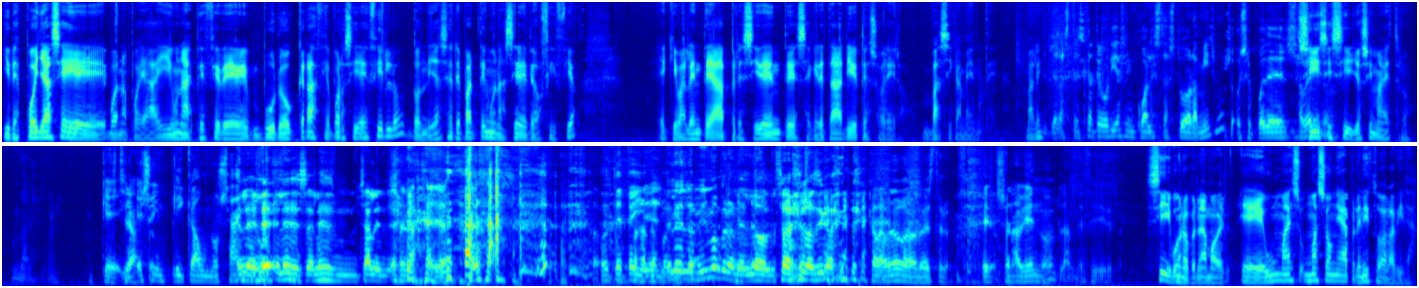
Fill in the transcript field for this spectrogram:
y después ya se, bueno, pues hay una especie de burocracia, por así decirlo, donde ya se reparten una serie de oficios, equivalente a presidente, secretario y tesorero, básicamente. ¿Vale? De las tres categorías, ¿en cuál estás tú ahora mismo? ¿O se puede saber? Sí, o- sí, sí, yo soy maestro. Vale, vale. Que Hostia, eso implica unos Él, años. él- él es, él es un challenger. OTP y él es lo mismo, pero en el LOL, ¿sabes? Básicamente. Cada uno con lo nuestro. Eh, suena bien, ¿no? En plan, decir. Sí, bueno, pero vamos a ver. eh, un, un masón es aprendiz toda la vida.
